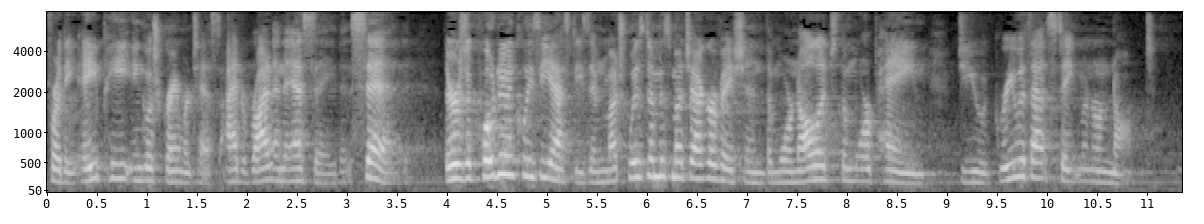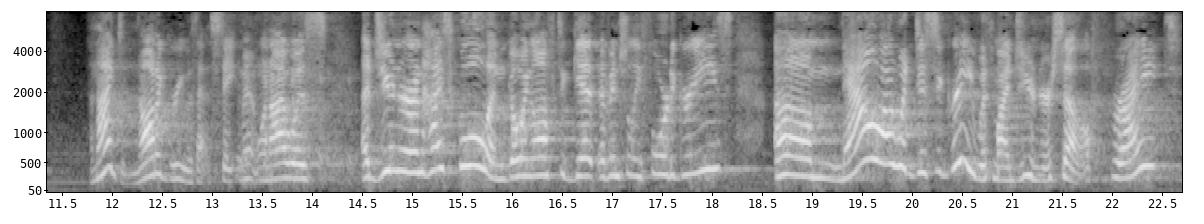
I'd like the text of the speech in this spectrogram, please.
for the AP English grammar test, I had to write an essay that said, there is a quote in Ecclesiastes, in much wisdom is much aggravation, the more knowledge, the more pain. Do you agree with that statement or not? And I did not agree with that statement when I was a junior in high school and going off to get eventually four degrees. Um, now I would disagree with my junior self, right?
